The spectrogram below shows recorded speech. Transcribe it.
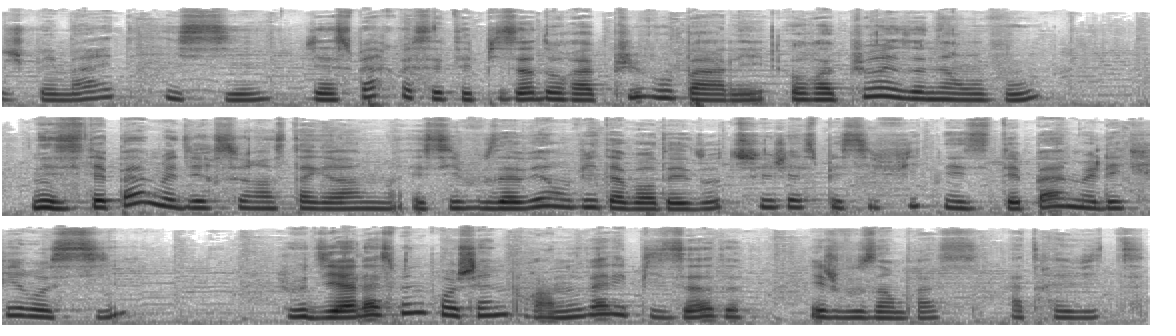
Je vais m'arrêter ici. J'espère que cet épisode aura pu vous parler, aura pu résonner en vous. N'hésitez pas à me le dire sur Instagram et si vous avez envie d'aborder d'autres sujets spécifiques, n'hésitez pas à me l'écrire aussi. Je vous dis à la semaine prochaine pour un nouvel épisode et je vous embrasse. À très vite.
